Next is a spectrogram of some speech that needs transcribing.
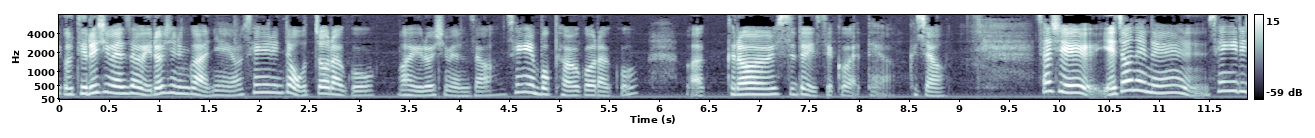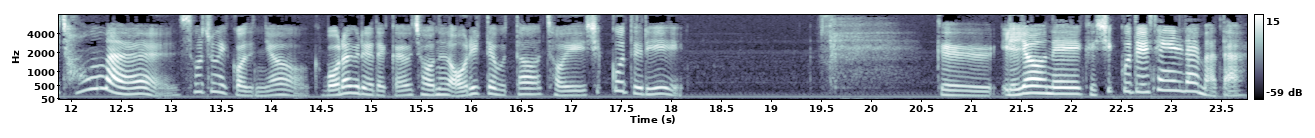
이거 들으시면서 이러시는 거 아니에요? 생일인데 어쩌라고 막 이러시면서 생일 뭐 별거라고 막 그럴 수도 있을 것 같아요. 그죠? 사실 예전에는 생일이 정말 소중했거든요. 그 뭐라 그래야 될까요? 저는 어릴 때부터 저희 식구들이 그 1년에 그 식구들 생일날마다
